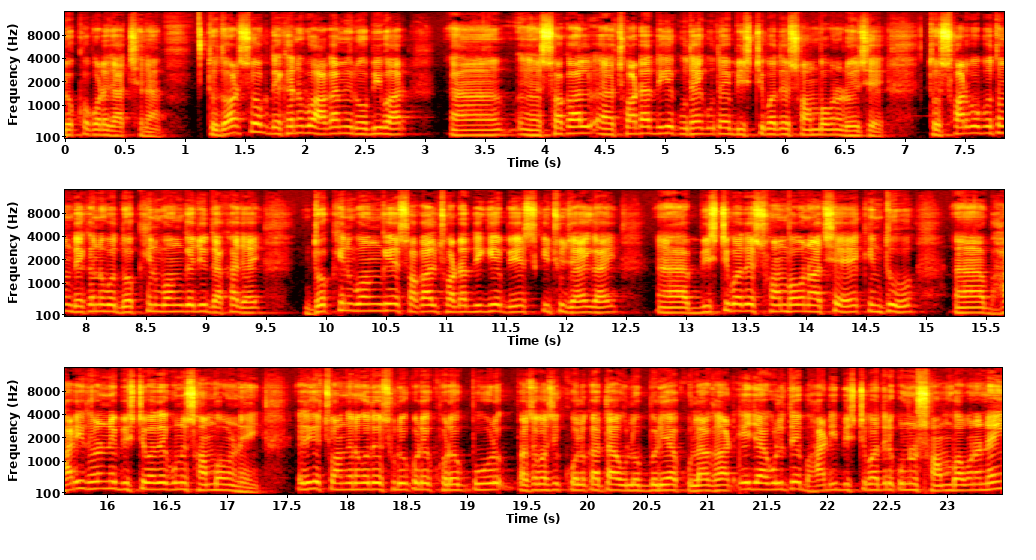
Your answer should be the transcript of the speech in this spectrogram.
লক্ষ্য করা যাচ্ছে না। তো দর্শক, দেখে নেব আগামী রবিবার সকাল ছটার দিকে কোথায় কোথায় বৃষ্টিপাতের সম্ভাবনা রয়েছে। তো সর্বপ্রথম দেখে নেব দক্ষিণবঙ্গে যদি দেখা যায়, দক্ষিণবঙ্গে সকাল ছটার দিকে বেশ কিছু জায়গায় বৃষ্টিপাতের সম্ভাবনা আছে, কিন্তু ভারী ধরনের বৃষ্টিপাতের কোনো সম্ভাবনা নেই। এদিকে চন্দ্রনগর থেকে শুরু করে খড়গপুর, পাশাপাশি কলকাতা, উলুবেড়িয়া, কোলাঘাট, এই জায়গাগুলিতে ভারী বৃষ্টিপাতের কোনো সম্ভাবনা নেই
